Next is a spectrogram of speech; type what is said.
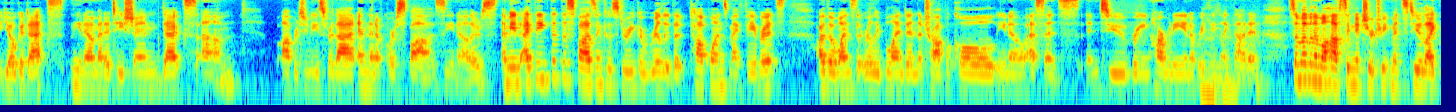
yoga decks, you know, meditation decks, um, opportunities for that, and then of course spas. You know, there's. I mean, I think that the spas in Costa Rica really the top ones, my favorites, are the ones that really blend in the tropical, you know, essence into bringing harmony and everything like that. And some of them will have signature treatments too, like.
